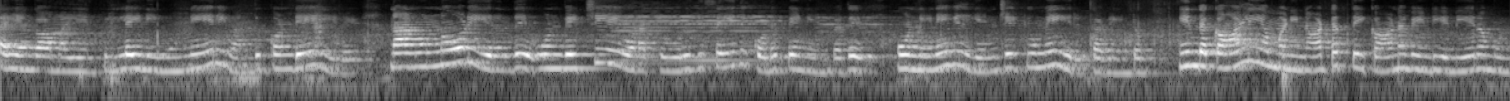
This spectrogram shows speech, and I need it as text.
தயங்காமல் என் பிள்ளை நீ முன்னேறி வந்து கொண்டே இரு. நான் உன்னோடு இருந்து உன் வெற்றியை உனக்கு உறுதி செய்து கொடுப்பேன் என்பது உன் நினைவில் என்றைக்குமே இருக்க வேண்டும். இந்த காளியம்மனின் ஆட்டத்தை காண வேண்டிய நேரம் உன்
